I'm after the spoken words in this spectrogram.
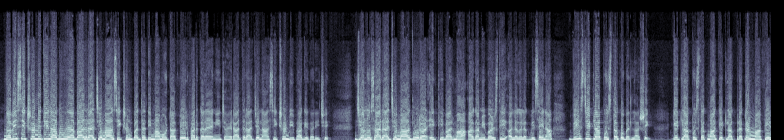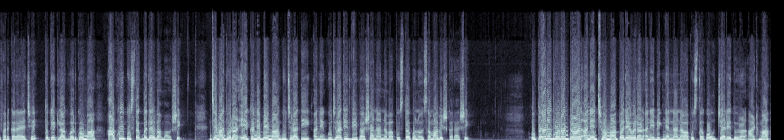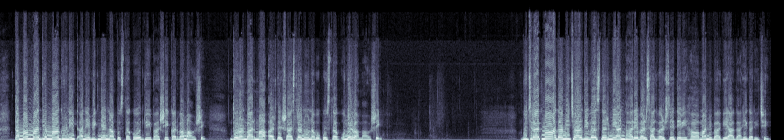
નવી શિક્ષણ નીતિ લાગુ થયા બાદ રાજ્યમાં શિક્ષણ પદ્ધતિમાં મોટા ફેરફાર કરાયાની જાહેરાત રાજ્યના શિક્ષણ વિભાગે કરી છે. જે અનુસાર રાજ્યમાં ધોરણ એકથી બારમાં આગામી વર્ષથી અલગ અલગ વિષયના વીસ જેટલા પુસ્તકો બદલાશે. કેટલાક પુસ્તકમાં કેટલાક પ્રકરણમાં ફેરફાર કરાયા છે, તો કેટલાક વર્ગોમાં આખું પુસ્તક બદલવામાં આવશે. જેમાં ધોરણ એક અને બેમાં ગુજરાતી અને ગુજરાતી દ્વિભાષાના નવા પુસ્તકોનો સમાવેશ કરાશે. ઉપરાંત ધોરણ ત્રણ અને છ માં પર્યાવરણ અને વિજ્ઞાનના નવા પુસ્તકો, જ્યારે ધોરણ આઠમાં તમામ માધ્યમમાં ગણિત અને વિજ્ઞાનના પુસ્તકો દ્વિભાષી કરવામાં આવશે. ધોરણ બારમાં અર્થશાસ્ત્રનું નવું પુસ્તક ઉમેરવામાં આવશે. ગુજરાતમાં આગામી ચાર દિવસ દરમિયાન ભારે વરસાદ વરસે તેવી હવામાન વિભાગે આગાહી કરી છે.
